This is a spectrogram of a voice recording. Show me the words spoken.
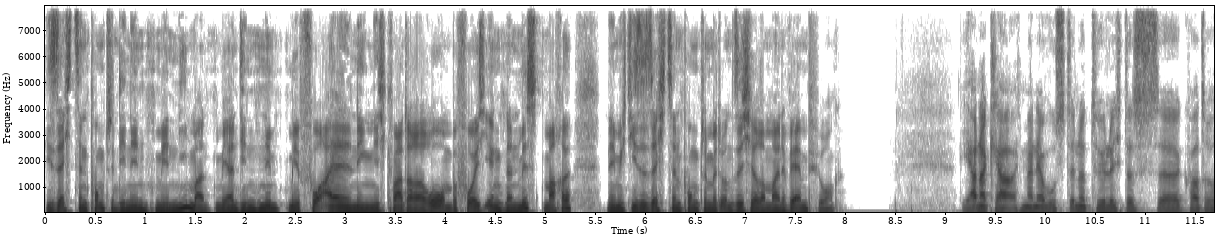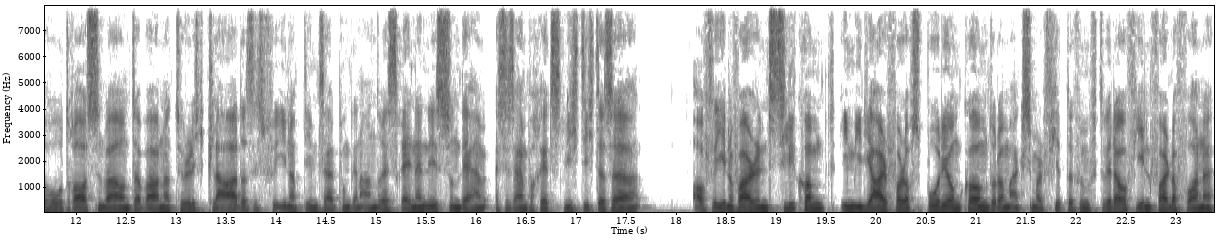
die 16 Punkte, die nimmt mir niemand mehr. Die nimmt mir vor allen Dingen nicht Quadraro. Und bevor ich irgendeinen Mist mache, nehme ich diese 16 Punkte mit und sichere meine WM-Führung. Ja, na klar. Ich meine, er wusste natürlich, dass äh, Quattro draußen war und da war natürlich klar, dass es für ihn ab dem Zeitpunkt ein anderes Rennen ist und er, es ist einfach jetzt wichtig, dass er auf jeden Fall ins Ziel kommt, im Idealfall aufs Podium kommt oder maximal Vierter, Fünfter wird, auf jeden Fall da vorne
